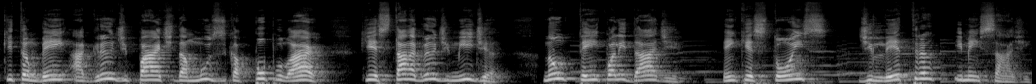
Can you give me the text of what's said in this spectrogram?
que também a grande parte da música popular que está na grande mídia não tem qualidade em questões de letra e mensagem.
